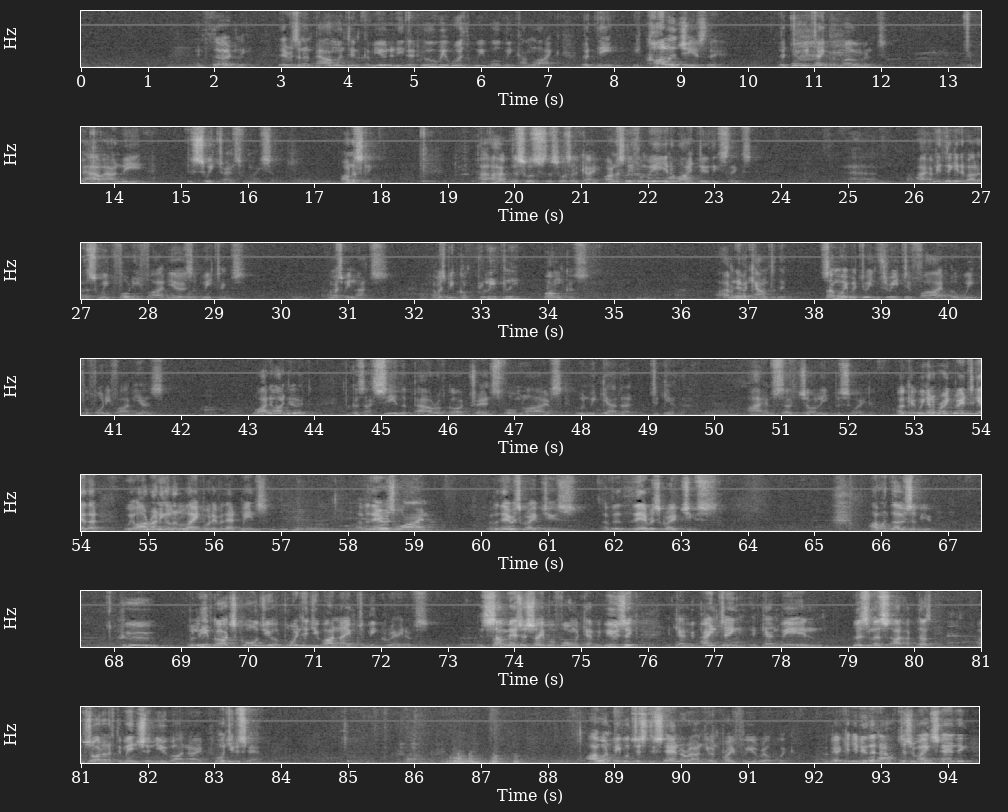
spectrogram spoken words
And thirdly, there is an empowerment in community that who we with, we will become like. But the ecology is there. But do we take the moment to bow our knee to sweet transformation? Honestly. I, I hope this was, this was okay. Honestly, for me, you know why I do these things? Um, I, I've been thinking about it this week 45 years of meetings. I must be nuts. I must be completely bonkers. I've never counted them. somewhere between three to five a week for 45 years. Why do I do it? Because I see the power of God transform lives when we gather together. I am so jolly persuaded. Okay, we're going to break bread together. We are running a little late, whatever that means. Over there is wine. Over there is grape juice. Over there is grape juice. I want those of you who believe God's called you, appointed you by name to be creatives. In some measure, shape, or form. It can be music, it can be painting, it can be in business. I, I, does, I'm sure I don't have to mention you by name. I want you to stand. I want people just to stand around you and pray for you real quick. Okay, can you do that now? Just remain standing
